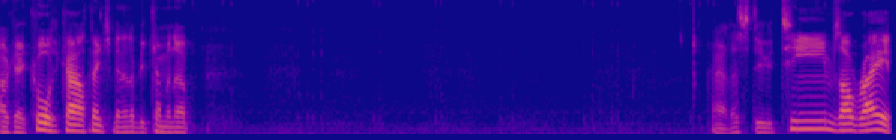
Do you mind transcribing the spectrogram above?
Okay, cool, Kyle. Thanks, man. That'll be coming up. All right, let's do teams. All right.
